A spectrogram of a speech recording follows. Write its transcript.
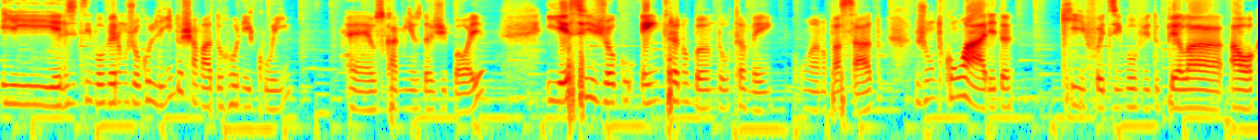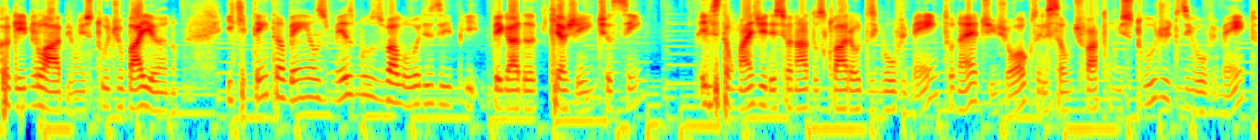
E eles desenvolveram um jogo lindo chamado Rune Queen, é, Os Caminhos da Jiboia. E esse jogo entra no bundle também, o ano passado, junto com o Árida, que foi desenvolvido pela Aoka Game Lab, um estúdio baiano. E que tem também os mesmos valores e, e pegada que a gente, assim, eles estão mais direcionados, claro, ao desenvolvimento, né, de jogos. Eles são de fato um estúdio de desenvolvimento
